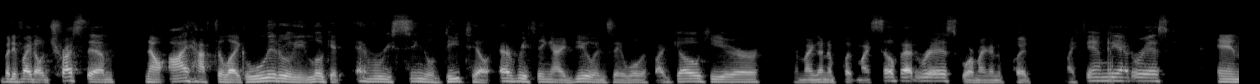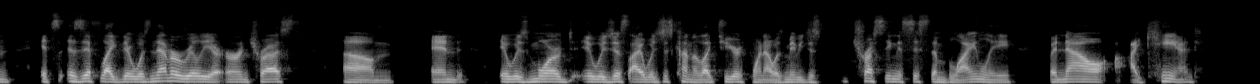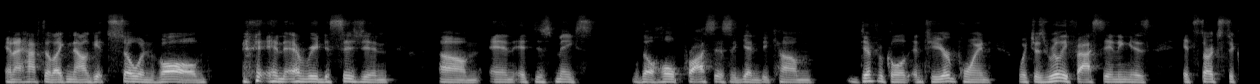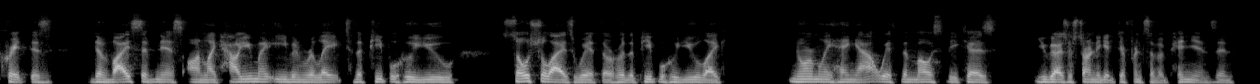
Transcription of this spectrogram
but if I don't trust them, now I have to like literally look at every single detail, everything I do and say, well, if I go here, am i going to put myself at risk or am i going to put my family at risk? And it's as if like there was never really a earned trust um, and it was more it was just i was just kind of like to your point i was maybe just trusting the system blindly but now i can't and i have to like now get so involved in every decision um, and it just makes the whole process again become difficult and to your point which is really fascinating is it starts to create this divisiveness on like how you might even relate to the people who you socialize with or who the people who you like normally hang out with the most because you guys are starting to get difference of opinions. And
